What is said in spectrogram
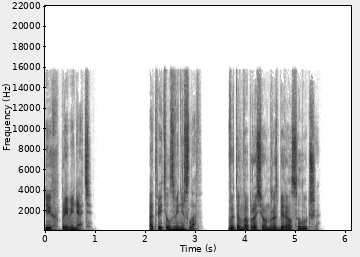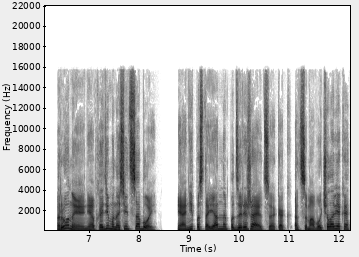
их применять?» Ответил Звенислав. В этом вопросе он разбирался лучше. «Руны необходимо носить с собой, и они постоянно подзаряжаются как от самого человека,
